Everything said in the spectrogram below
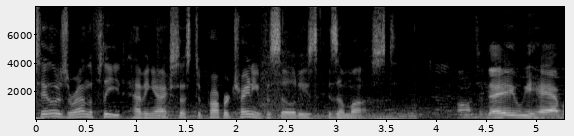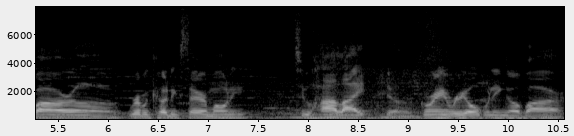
sailors around the fleet, having access to proper training facilities is a must. Uh, today we have our uh, ribbon cutting ceremony to highlight the grand reopening of our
